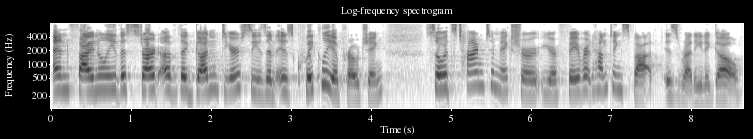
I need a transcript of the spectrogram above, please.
And finally, the start of the gun deer season is quickly approaching, so it's time to make sure your favorite hunting spot is ready to go.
